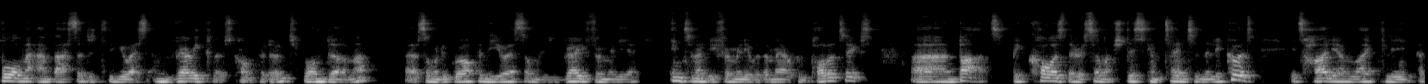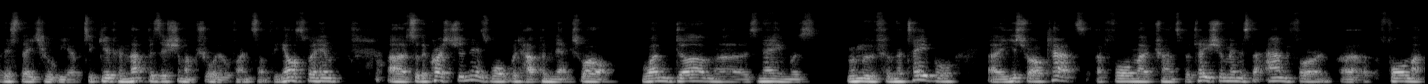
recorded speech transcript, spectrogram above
former ambassador to the US and very close confidant, Ron Dermer, uh, someone who grew up in the US, someone who's very familiar, intimately familiar with American politics. Um, but because there is so much discontent in the Likud, it's highly unlikely at this stage he'll be able to give him that position. I'm sure he'll find something else for him. Uh, so the question is, what would happen next? Well, when Dermer's name was removed from the table, uh, Yisrael Katz, a former transportation minister and foreign, uh, former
